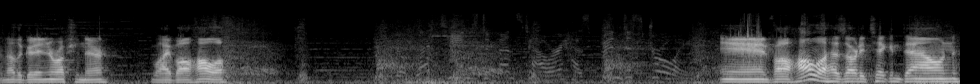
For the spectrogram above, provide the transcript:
Another good interruption there by Valhalla. And Valhalla has already taken down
